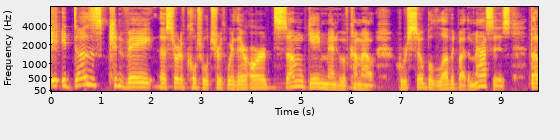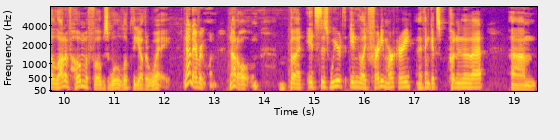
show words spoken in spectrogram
it, it does convey a sort of cultural truth where there are some gay men who have come out who are so beloved by the masses that a lot of homophobes will look the other way. Not everyone not all of them but it's this weird in like freddie mercury i think it's put into that um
